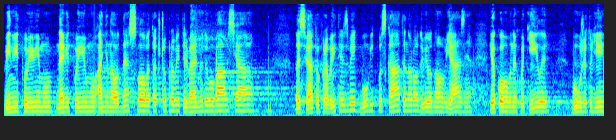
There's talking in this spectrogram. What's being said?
Він відповів йому, не відповів йому ані на одне слово, так що правитель вельми дивувався. На свято правитель звик був відпускати народові одного в'язня, якого вони хотіли. Був же тоді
